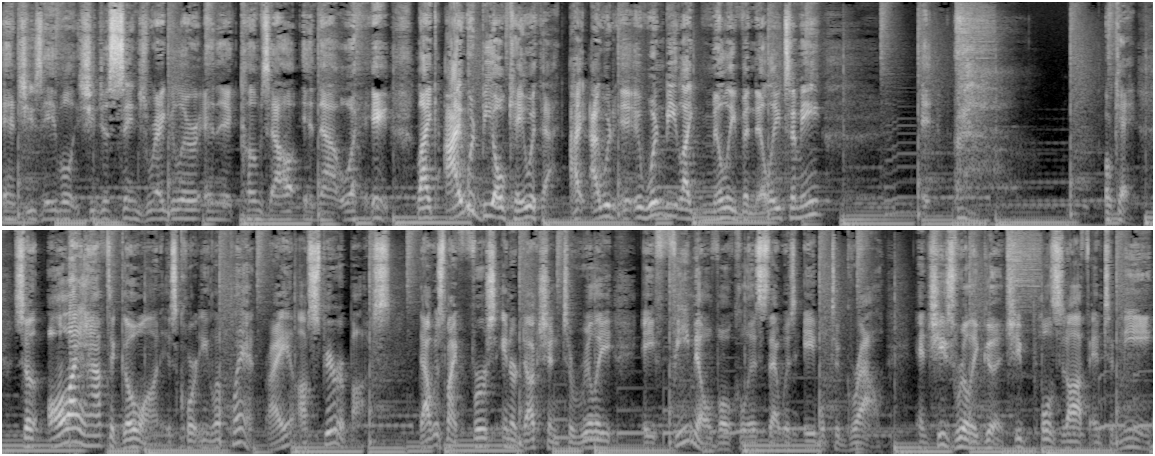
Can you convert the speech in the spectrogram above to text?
and she's able she just sings regular and it comes out in that way." Like I would be okay with that. I I would it wouldn't be like Milli Vanilli to me. Okay, so all I have to go on is Courtney LaPlante, right? Off Spiritbox. That was my first introduction to really a female vocalist that was able to growl. And she's really good. She pulls it off, and to me,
